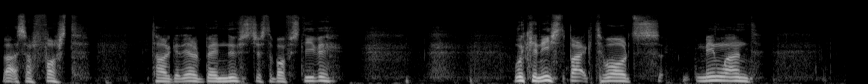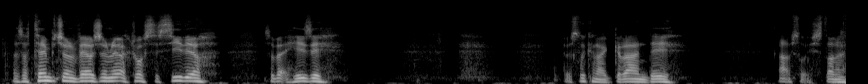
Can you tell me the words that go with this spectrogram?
That's our first target there, Beinn Nuis, just above Stevie. Looking east back towards mainland. There's a temperature inversion right across the sea there. It's a bit hazy. But it's looking a grand day. Absolutely stunning.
